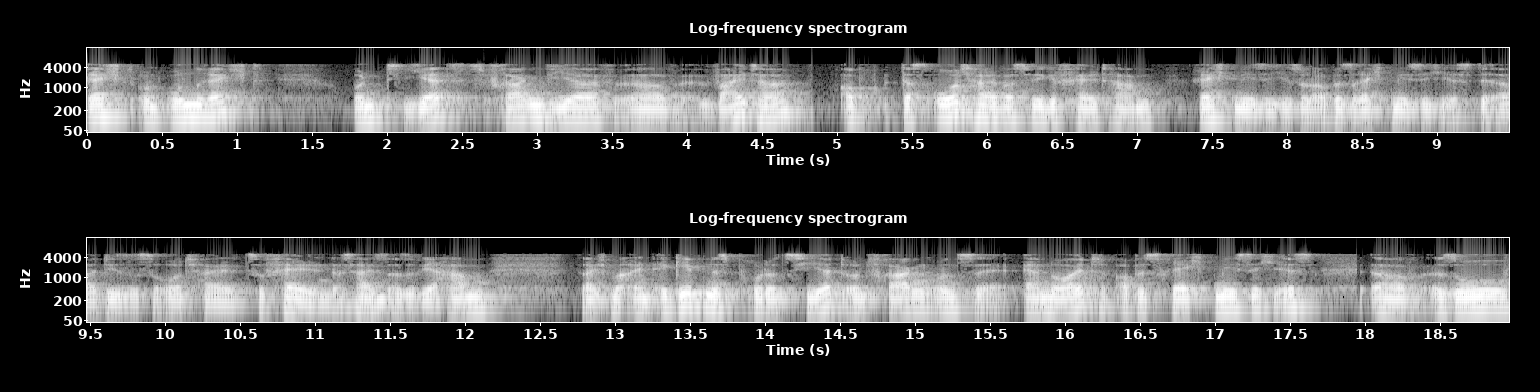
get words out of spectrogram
Recht und Unrecht. Und jetzt fragen wir äh, weiter, ob das Urteil, was wir gefällt haben, rechtmäßig ist oder ob es rechtmäßig ist, äh, dieses Urteil zu fällen. Das heißt also, wir haben, sag ich mal, ein Ergebnis produziert und fragen uns erneut, ob es rechtmäßig ist, äh, so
